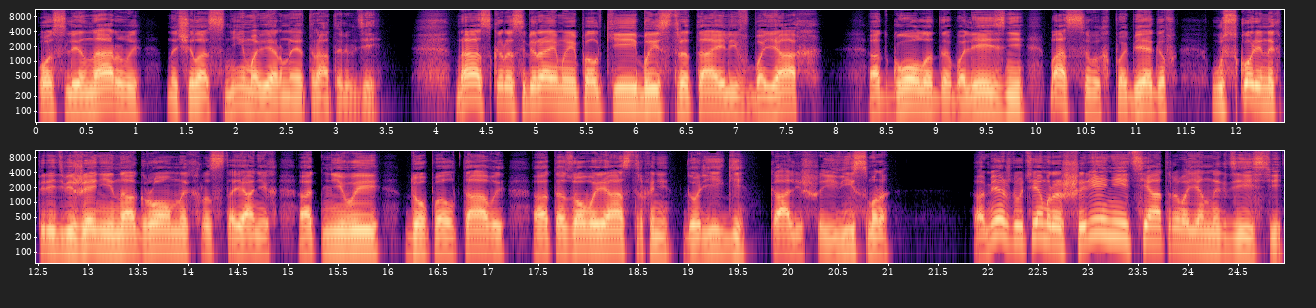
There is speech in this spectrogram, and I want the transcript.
После Нарвы началась неимоверная трата людей. Наскоро собираемые полки быстро таяли в боях, от голода, болезней, массовых побегов, ускоренных передвижений на огромных расстояниях от Невы до Полтавы, от Азова и Астрахани до Риги, Калиша и Висмара. А между тем расширение театра военных действий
